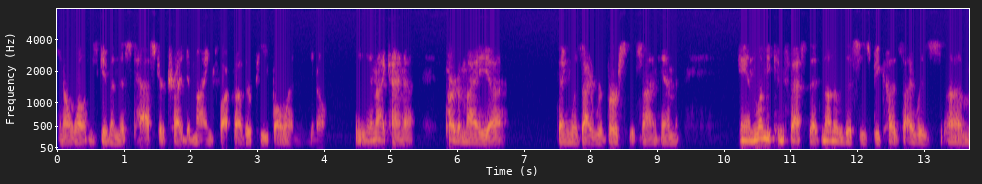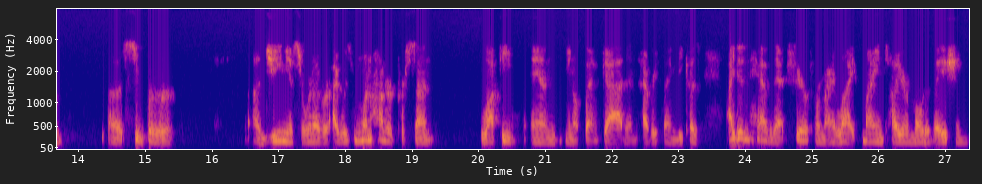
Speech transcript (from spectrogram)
you know, well, he's given this test or tried to mind fuck other people. And, you know, and I kind of, part of my uh, thing was I reversed this on him. And let me confess that none of this is because I was um, a super uh, genius or whatever. I was 100% lucky and, you know, thank God and everything because I didn't have that fear for my life. My entire motivation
